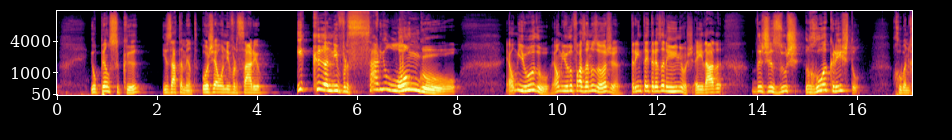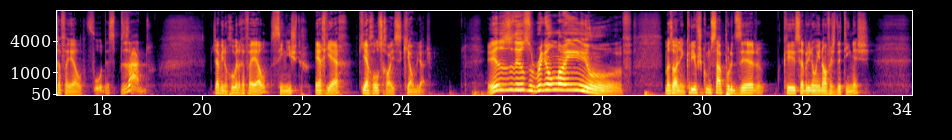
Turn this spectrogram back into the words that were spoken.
Eu penso que, exatamente, hoje é o aniversário. E que aniversário longo! É o miúdo, é o miúdo faz anos hoje. 33 aninhos. A idade de Jesus Rua Cristo. Ruben Rafael. Foda-se, pesado. Já viram? Ruben Rafael, sinistro. RR, que é Rolls Royce, que é o melhor. Is this real life? Mas olhem, queria-vos começar por dizer que se abriram aí novas datinhas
